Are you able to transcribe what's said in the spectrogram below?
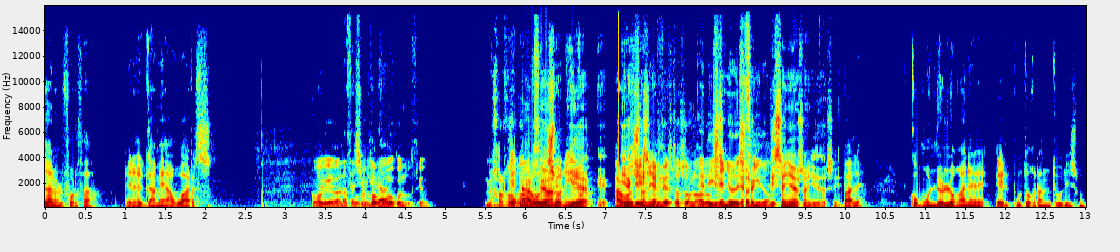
ganó el Forza? En el Game Awards. Como que La gana, pues, mejor accesibilidad. juego de conducción. Mejor Eh, juego de algo de conducción sonido, y- y- algo de y- sonido. El diseño de Efe- sonido. Diseño de sonido, sí. Vale. Como no lo gane el puto Gran Turismo,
